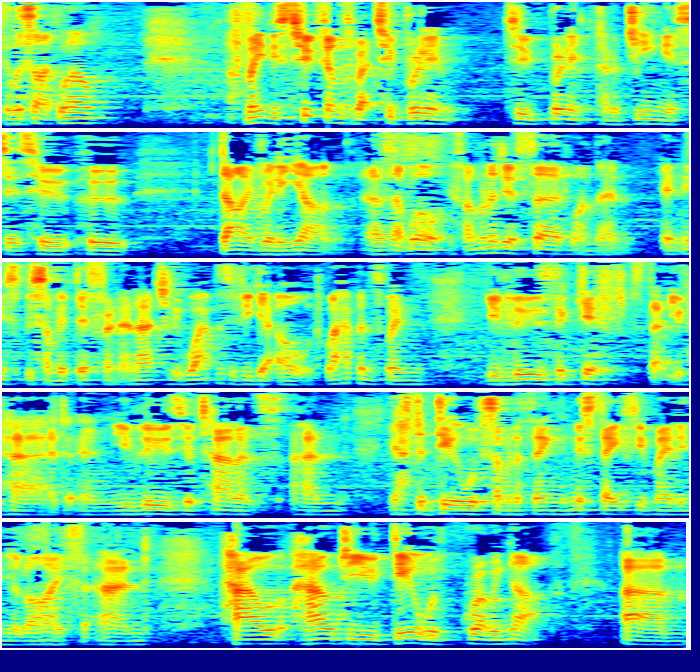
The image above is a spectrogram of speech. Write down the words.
it was like, well, I've made these two films about two brilliant, two brilliant kind of geniuses who who died really young. And I was like, well, if I'm going to do a third one, then it needs to be something different. And actually, what happens if you get old? What happens when you lose the gift that you've had and you lose your talents and you have to deal with some of the things, mistakes you've made in your life? And how how do you deal with growing up? Um,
